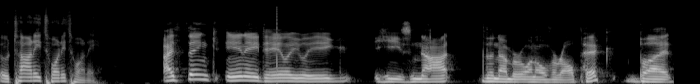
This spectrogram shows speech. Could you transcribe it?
Ohtani 2020? I think in a daily league, he's not the number one overall pick, but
